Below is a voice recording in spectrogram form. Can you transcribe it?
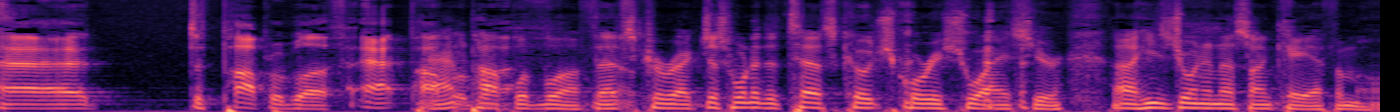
at Poplar Bluff at Poplar at Poplar Bluff. That's yeah. correct. Just wanted to test Coach Kory Schweiss here. Uh, he's joining us on KFMO.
